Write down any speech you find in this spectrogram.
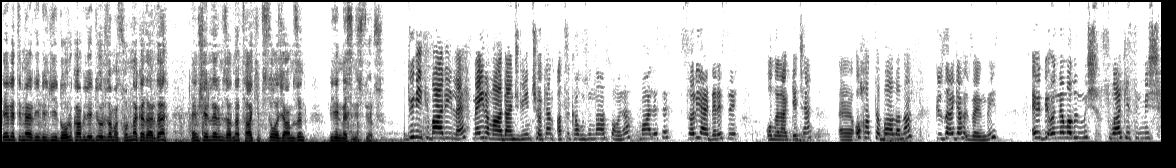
Devletin verdiği bilgiyi doğru kabul ediyoruz ama sonuna kadar da hemşerilerimiz adına takipsiz olacağımızın bilinmesini istiyoruz. Dün itibariyle Meyra Madenciliğin çöken atık havuzundan sonra maalesef Sarıyer Deresi olarak geçen e, o hatta bağlanan güzergah üzerindeyiz. Evet bir önlem alınmış, sular kesilmiş,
